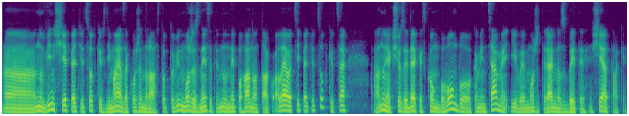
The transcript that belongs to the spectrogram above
е, ну, він ще 5% знімає за кожен раз. Тобто він може знизити ну, непогану атаку. Але оці 5% це, е, ну, якщо зайде якесь комбо-вомбо камінцями, і ви можете реально збити ще атаки.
